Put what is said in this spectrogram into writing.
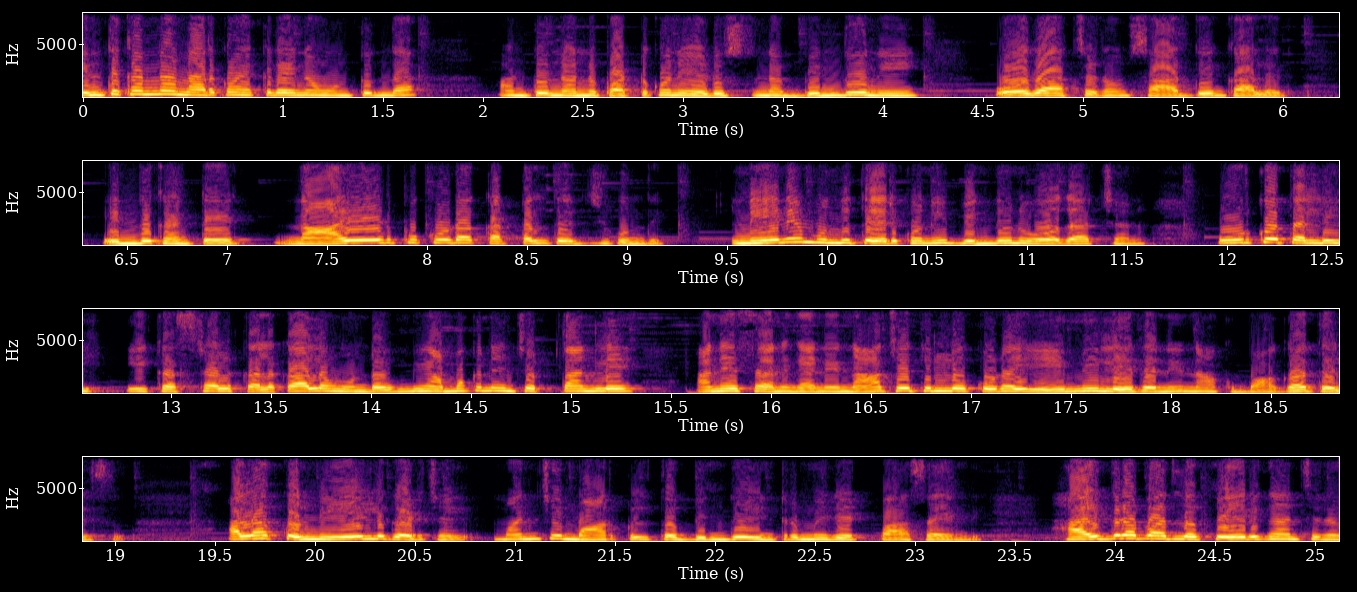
ఇంతకన్నా నరకం ఎక్కడైనా ఉంటుందా? అంటూ నన్ను పట్టుకొని ఏడుస్తున్న బిందుని ఓదార్చడం సాధ్యం కాలేదు. ఎందుకంటే నా ఏడుపు కూడా కట్టలు తెచ్చుకుంది నేనే ముందు తేరుకొని బిందుని ఓదార్చాను. ఊరుకో తల్లి ఈ కష్టాలు కలకాలం ఉండవు. మీ అమ్మకు నేను చెప్తానులే అనేశాను కానీ నా చేతుల్లో కూడా ఏమీ లేదని నాకు బాగా తెలుసు. అలా కొన్ని ఏళ్ళు గడిచాయి. మంచి మార్కులతో బిందు ఇంటర్మీడియట్ పాస్ అయింది. హైదరాబాద్లో పేరుగాంచిన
